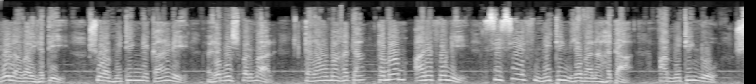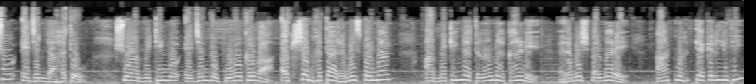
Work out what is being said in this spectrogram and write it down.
બોલાવાઈ હતી? શું આ મીટિંગને કારણે રમેશ પરમાર તણાવમાં હતા? તમામ આરએફઓની સીસીએફ મીટિંગ લેવાના હતા. આ મીટિંગનો શું એજન્ડા હતો? શું આ મીટિંગનો એજન્ડો પૂરો કરવા અક્ષમ હતા રમેશ પરમાર? આ મીટિંગના તણાવના કારણે રમેશ પરમારે આત્મહત્યા કરી લીધી?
